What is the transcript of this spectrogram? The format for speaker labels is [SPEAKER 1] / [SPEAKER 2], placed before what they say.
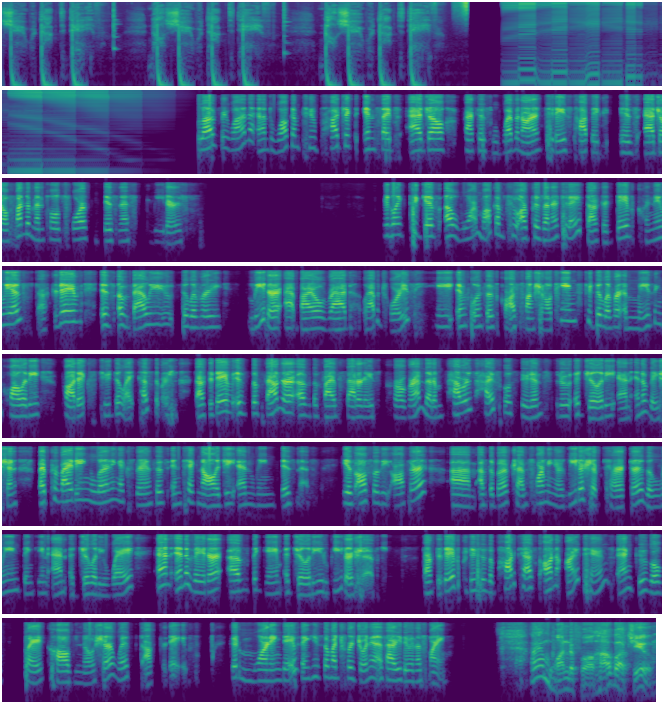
[SPEAKER 1] share with Dr. Dave. Now share with Dr. Dave. Now share with Dr. Dave.
[SPEAKER 2] Hello, everyone, and welcome to Project Insights Agile Practice webinar. Today's topic is Agile Fundamentals for Business Leaders. We'd like to give a warm welcome to our presenter today, Dr. Dave Cornelius. Dr. Dave is a value delivery leader at Bio-Rad Laboratories. He influences cross-functional teams to deliver amazing quality products to delight customers. Dr. Dave is the founder of the Five Saturdays program that empowers high school students through agility and innovation by providing learning experiences in technology and lean business. He is also the author um, of the book Transforming Your Leadership Character, The Lean Thinking and Agility Way, and innovator of the game Agility Leadership. Dr. Dave produces a podcast on iTunes and Google Play called KnolShare with Dr. Dave. Good morning, Dave. Thank you so much for joining us. How are you doing this morning?
[SPEAKER 3] I am wonderful. How about you?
